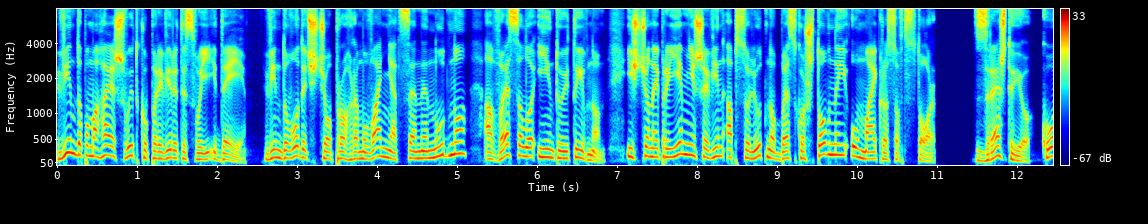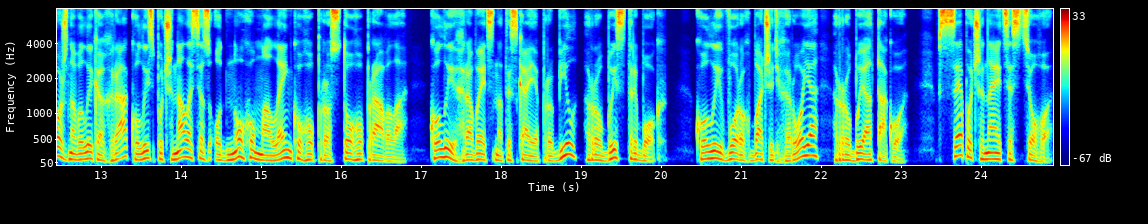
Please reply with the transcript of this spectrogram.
Він допомагає швидко перевірити свої ідеї. Він доводить, що програмування це не нудно, а весело і інтуїтивно. І що найприємніше, він абсолютно безкоштовний у Microsoft Store. Зрештою, кожна велика гра колись починалася з одного маленького простого правила. Коли гравець натискає пробіл, роби стрибок. Коли ворог бачить героя, роби атаку. Все починається з цього.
